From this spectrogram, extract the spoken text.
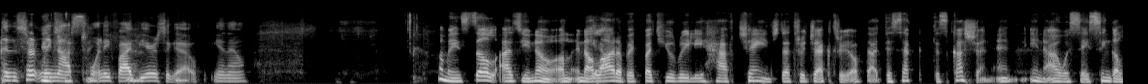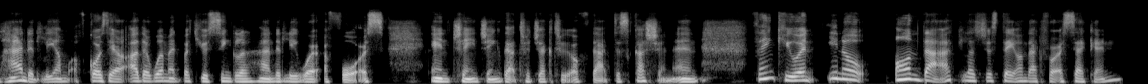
and certainly not 25 yeah. years ago you know I mean, still, as you know, in a yeah. lot of it, but you really have changed the trajectory of that dis- discussion. And, you know, I would say single handedly, um, of course, there are other women, but you single handedly were a force in changing that trajectory of that discussion. And thank you. And, you know, on that, let's just stay on that for a second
